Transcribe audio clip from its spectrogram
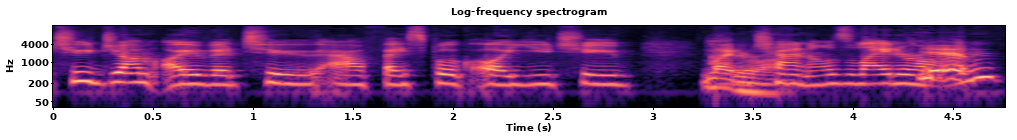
to jump over to our Facebook or YouTube um, Later on. channels later Yep. on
